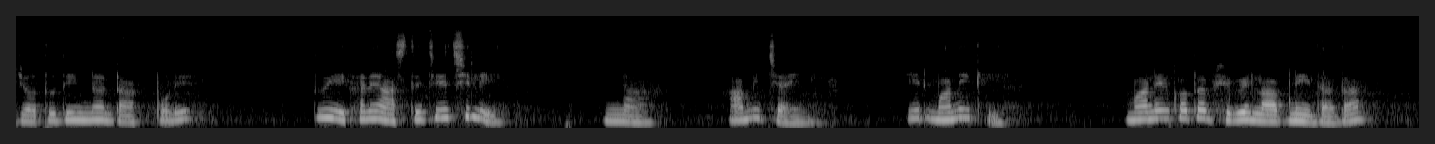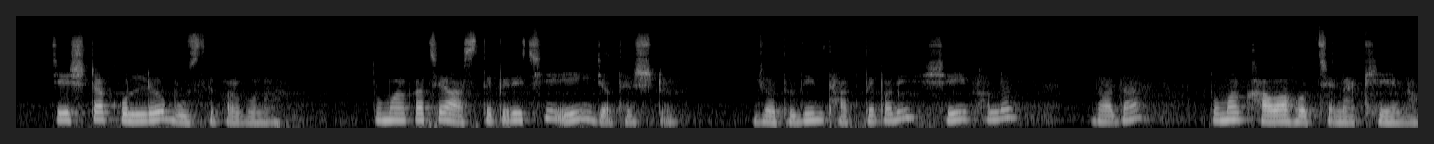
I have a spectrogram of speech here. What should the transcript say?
যতদিন না ডাক পড়ে, তুই এখানে আসতে চেয়েছিলি? না, আমি চাইনি। এর মানে কি? মানের কথা ভেবে লাভ নেই, দাদা। চেষ্টা করলেও বুঝতে পারব না। তোমার কাছে আসতে পেরেছি এই যথেষ্ট। যতদিন থাকতে পারি সেই ভালো। দাদা, তোমার খাওয়া হচ্ছে না, খেয়ে নাও।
